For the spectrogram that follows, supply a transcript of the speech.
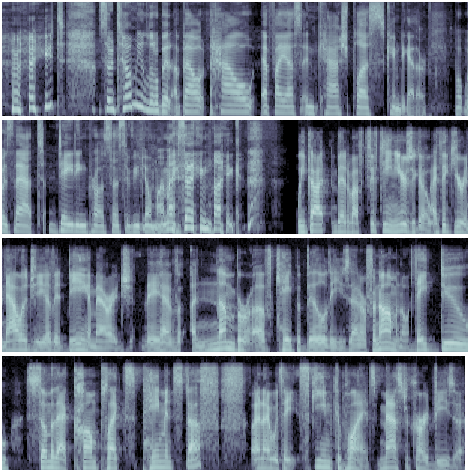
right? So tell me a little bit about how FIS and Cash Plus came together. What was that dating process, if you don't mind my saying, like? We got in bed about 15 years ago. I think your analogy of it being a marriage, they have a number of capabilities that are phenomenal. They do some of that complex payment stuff, and I would say scheme compliance, MasterCard, Visa.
